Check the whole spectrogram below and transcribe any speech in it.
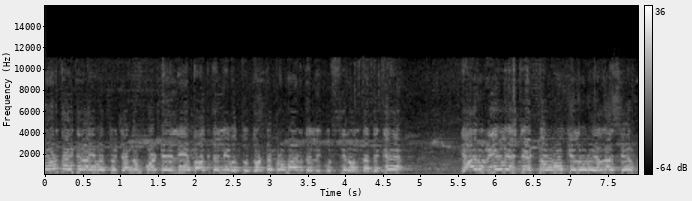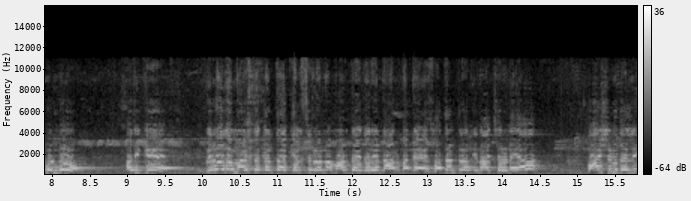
ನೋಡ್ತಾ ಇದ್ದೀರಾ ಇವತ್ತು ಜಂಗಮಕೋಟೆಯಲ್ಲಿ ಭಾಗದಲ್ಲಿ ಇವತ್ತು ದೊಡ್ಡ ಪ್ರಮಾಣದಲ್ಲಿ ಗುರುತಿರುವಂತದ್ದಕ್ಕೆ ಯಾರು ರಿಯಲ್ ಎಸ್ಟೇಟ್ನವರು ಕೆಲವರು ಎಲ್ಲ ಸೇರ್ಕೊಂಡು ಅದಕ್ಕೆ ವಿರೋಧ ಮಾಡಿಸ್ತಕ್ಕಂಥ ಕೆಲಸಗಳನ್ನ ಮಾಡ್ತಾ ಇದ್ದಾರೆ. ನಾನು ಮೊನ್ನೆ ಸ್ವತಂತ್ರ ದಿನಾಚರಣೆಯ ಭಾಷಣದಲ್ಲಿ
